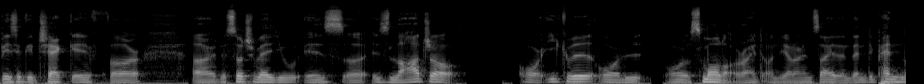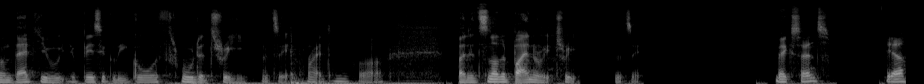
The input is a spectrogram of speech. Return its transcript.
basically check if uh, the search value is uh, is larger or equal or or smaller, right? On the other hand side, and then depending on that, you you basically go through the tree. Let's say, right? Uh, but it's not a binary tree. Let's say. Makes sense. Yeah.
